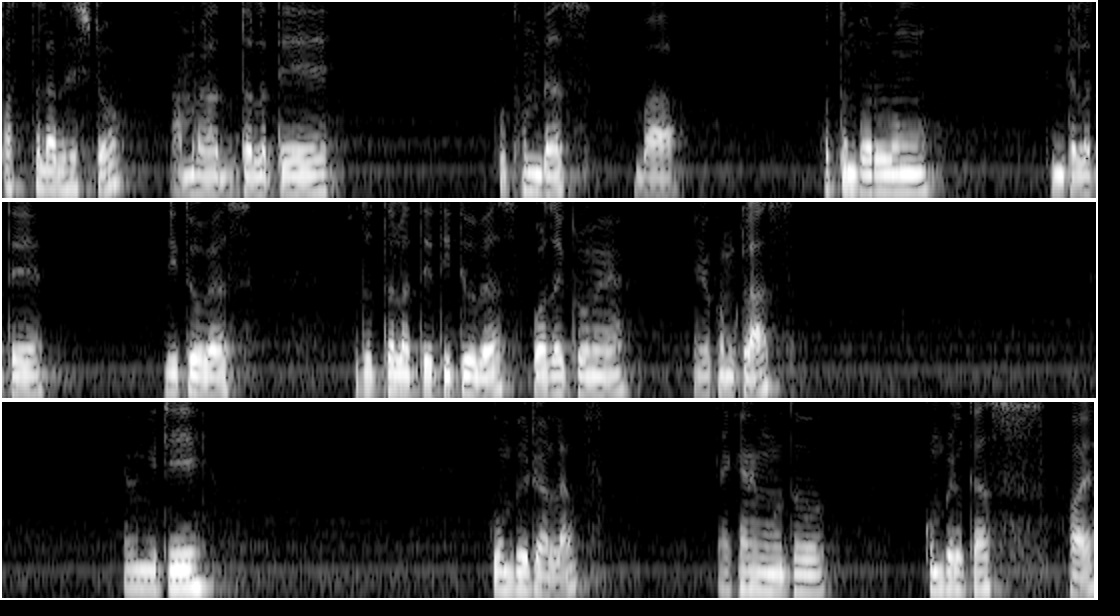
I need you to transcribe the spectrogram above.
পাঁচতলা বিশিষ্ট। আমরা দলাতে প্রথম ব্যাস বা সপ্তম পর্ব এবং তিনতলাতে দ্বিতীয় ব্যাস চতুর্থতলাতে তৃতীয় ব্যাস পর্যায়ক্রমে এরকম ক্লাস এবং এটি কম্পিউটার ল্যাব এখানে মূলত কম্পিউটার ক্লাস হয়।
